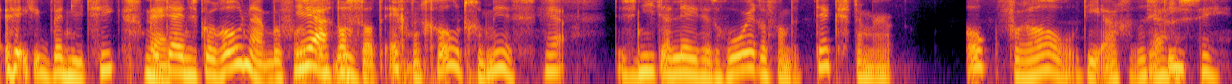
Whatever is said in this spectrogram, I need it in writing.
ik ben niet ziek, maar tijdens corona bijvoorbeeld Ja. was dat echt een groot gemis. Ja. Dus niet alleen het horen van de teksten, maar ook vooral die Ja, Eucharistie.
